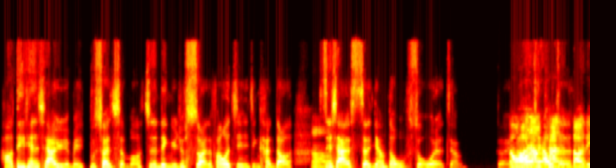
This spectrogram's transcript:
好，第一天下雨也没不算什么，就是淋雨就算了，反正我今天已经看到了，嗯、接下来怎样都无所谓了，这样。对，我好想看到底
